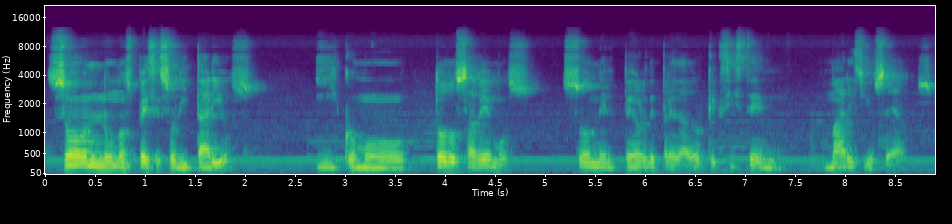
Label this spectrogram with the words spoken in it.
Son unos peces solitarios y como todos sabemos, son el peor depredador que existe en mares y océanos.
